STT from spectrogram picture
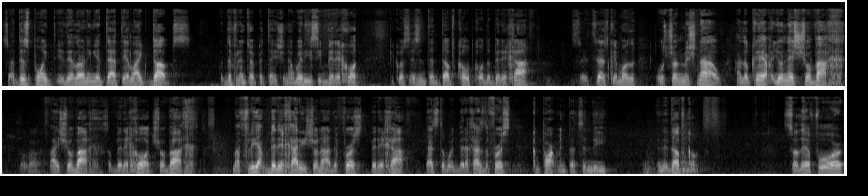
So at this point, they're learning it that they're like doves. A different interpretation. Now, where do you see berechot? Because isn't the dove coat called the berecha? So it says, "Kemol ushon mishnah halokeh yonesh shovach." Right, shovach. So berechot, shovach. Mafriach berecha rishona, the first berecha. That's the word. Berecha is the first compartment that's in the in the dove coat. So therefore,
